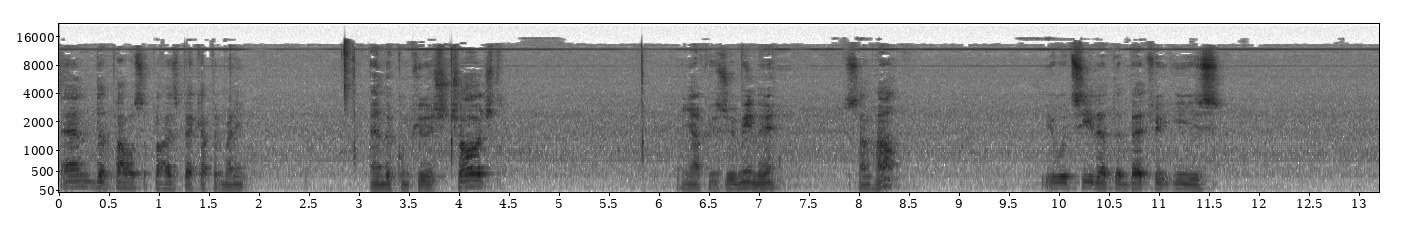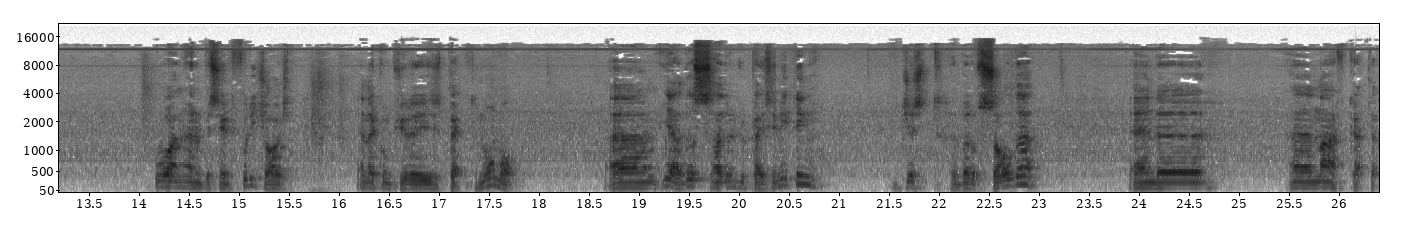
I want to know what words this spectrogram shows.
and the power supply is back up and running and the computer is charged and if you zoom in there somehow. You would see that the battery is 100% fully charged and the computer is back to normal. Um, yeah this I didn't replace anything just a bit of solder and a, a knife cutter.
